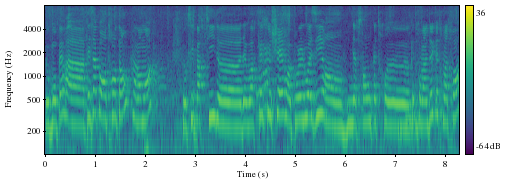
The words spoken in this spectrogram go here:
Donc mon père a fait ça pendant 30 ans avant moi. Donc c'est parti d'avoir quelques chèvres pour le loisir en 1982-83.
